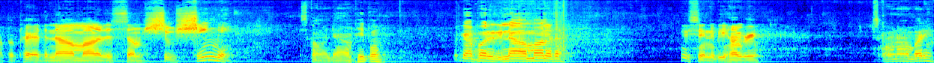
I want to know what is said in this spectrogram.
I prepared the Nile monitor some sushimi. What's going down, people? We got Buddy the Nile monitor. You seem to be hungry. What's going on, buddy?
